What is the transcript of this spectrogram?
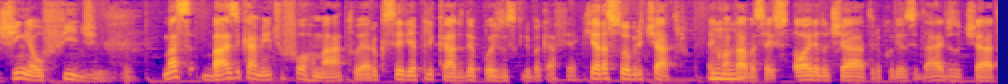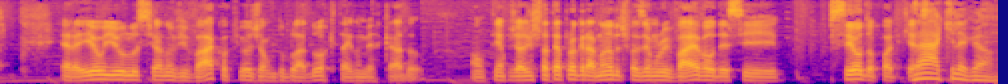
tinha o feed. Mas basicamente o formato era o que seria aplicado depois no Escriba Café, que era sobre teatro. Aí uhum. contava-se a história do teatro, curiosidades do teatro. Era eu e o Luciano Vivaco, que hoje é um dublador que está aí no mercado há um tempo. Já a gente está até programando de fazer um revival desse pseudo podcast. Ah, que legal.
